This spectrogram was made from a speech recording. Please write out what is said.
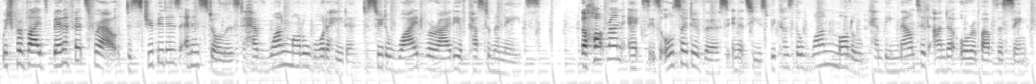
which provides benefits for our distributors and installers to have one model water heater to suit a wide variety of customer needs. The Hot Run X is also diverse in its use because the one model can be mounted under or above the sink.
